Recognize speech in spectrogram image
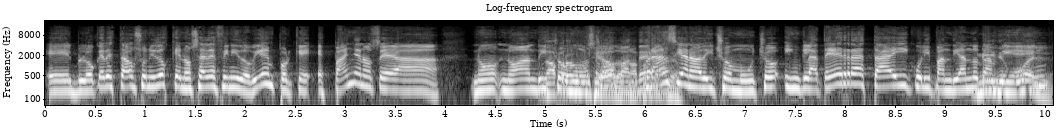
el bloque de Estados Unidos que no se ha definido bien, porque España no se ha. No, no han dicho mucho. Francia no ha dicho mucho. Inglaterra está ahí culipandeando también.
